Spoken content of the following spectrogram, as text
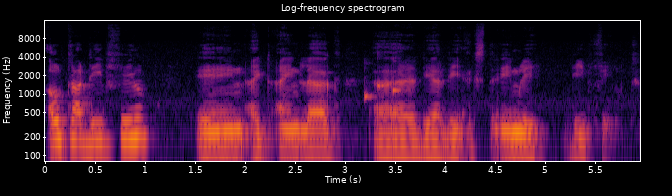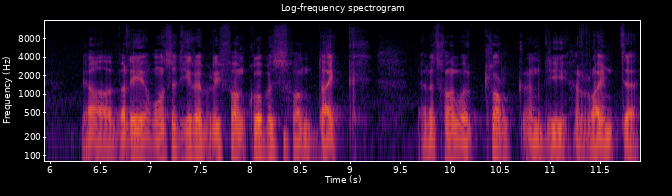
ultra deep field en uiteindelik uh deur die extremely deep field. Ja, wil ons het hier 'n brief van Kobus van Duyk en dit gaan oor klank in die ruimte.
